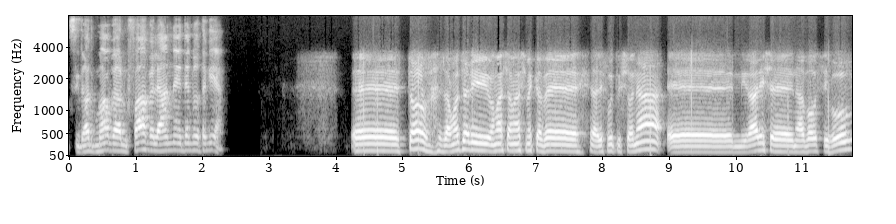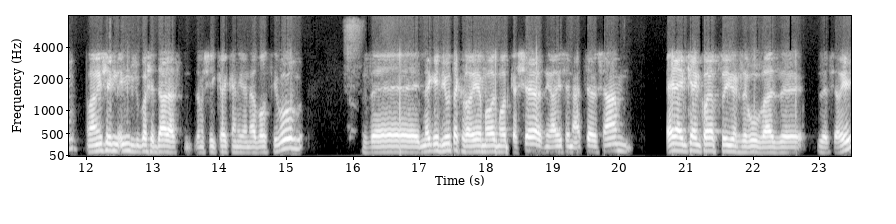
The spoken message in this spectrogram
סדרת גמר ואלופה, ולאן דנבר תגיע? Uh, טוב, למרות שאני ממש ממש מקווה לאליפות ראשונה, uh, נראה לי שנעבור סיבוב. מאמין שאם נפגוש את דאלאס, זה מה שיקרה כנראה, נעבור סיבוב. ונגד יוטה כבר יהיה מאוד מאוד קשה, אז נראה לי שנעצר שם. אלא אם כן כל הפצועים יחזרו, ואז uh, זה אפשרי.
